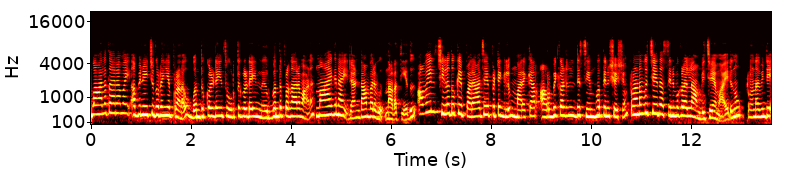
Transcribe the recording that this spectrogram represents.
ബാലതാരമായി അഭിനയിച്ചു തുടങ്ങിയ പ്രണവ് ബന്ധുക്കളുടെയും സുഹൃത്തുക്കളുടെയും നിർബന്ധപ്രകാരമാണ് നായകനായി രണ്ടാം വരവ് നടത്തിയത്. അവയിൽ ചിലതൊക്കെ പരാജയപ്പെട്ടെങ്കിലും മരക്കാർ അറബിക്കടലിന്റെ സിംഹത്തിനു ശേഷം പ്രണവ് ചെയ്ത സിനിമകളെല്ലാം വിജയമായിരുന്നു. പ്രണവിന്റെ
